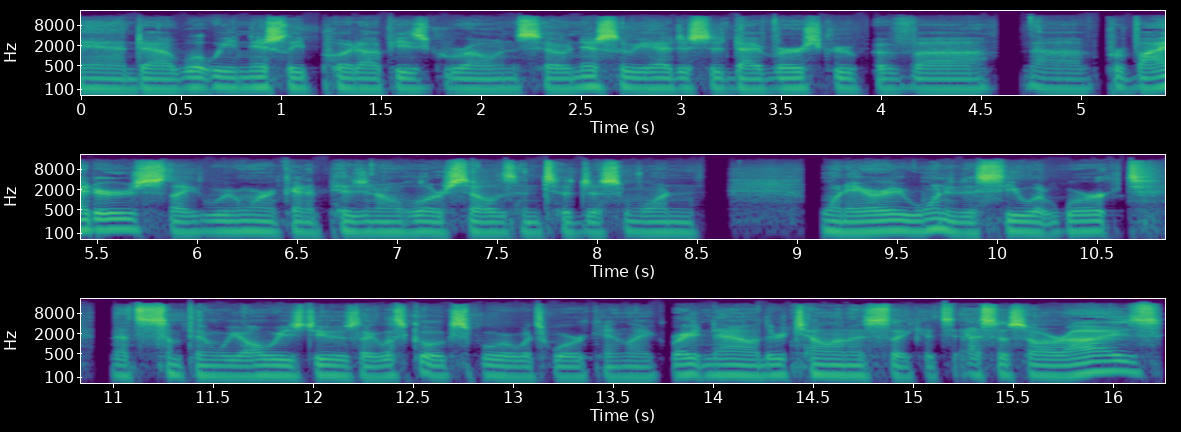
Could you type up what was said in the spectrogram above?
And uh, what we initially put up, he's grown. So initially, we had just a diverse group of uh, uh, providers. Like we weren't going to pigeonhole ourselves into just one one area. We wanted to see what worked. That's something we always do. Is like let's go explore what's working. Like right now, they're telling us like it's SSRIs,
